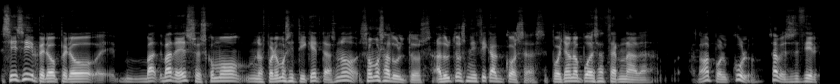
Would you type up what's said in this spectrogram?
sí, sí, pero, pero eh, va, de eso, es como nos ponemos etiquetas, ¿no? Somos adultos, adultos significan cosas, pues ya no puedes hacer nada. Pues por el culo, ¿sabes? Es decir,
